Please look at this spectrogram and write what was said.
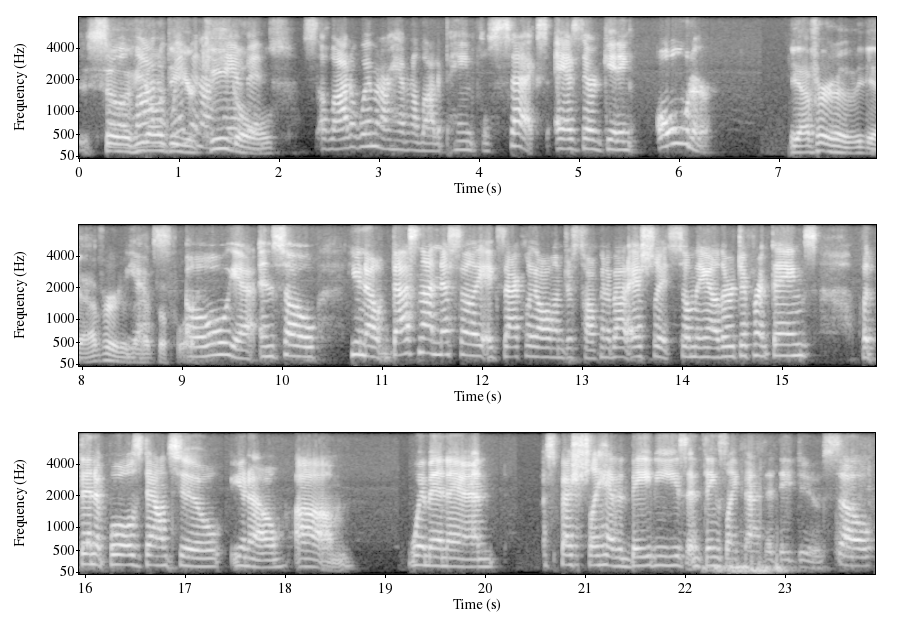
So, So if you don't do your are having- Kegels, A lot of women are having a lot of painful sex as they're getting older. yeah, I've heard of yeah, I've heard of Yes. that before. Oh yeah. And so, you know, that's not necessarily exactly all I'm just talking about. Actually, it's so many other different things. But then it boils down to, you know, um, women and especially having babies and things like that that they do. So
